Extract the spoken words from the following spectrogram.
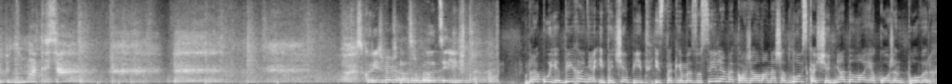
важко підніматися. Скоріш би вже нам зробили цей ліфт. Бракує дихання і тече піт. Із такими зусиллями, каже Олена Шадловська, щодня долає кожен поверх.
